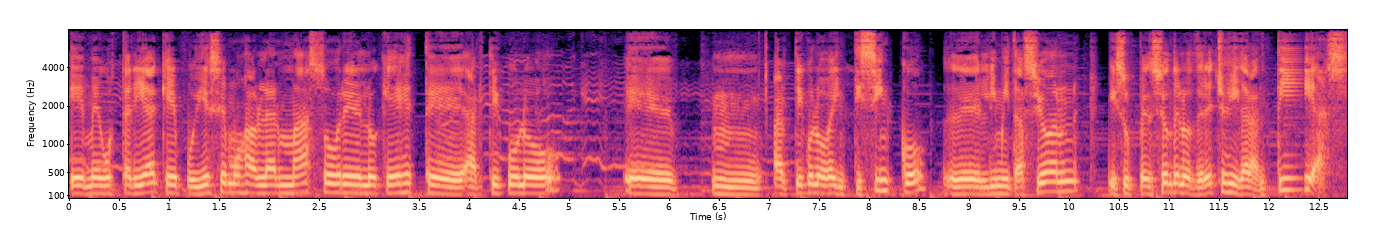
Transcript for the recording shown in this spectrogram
eh, me gustaría que pudiésemos hablar más sobre lo que es este artículo mm, artículo 25 de limitación y suspensión de los derechos y garantías.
